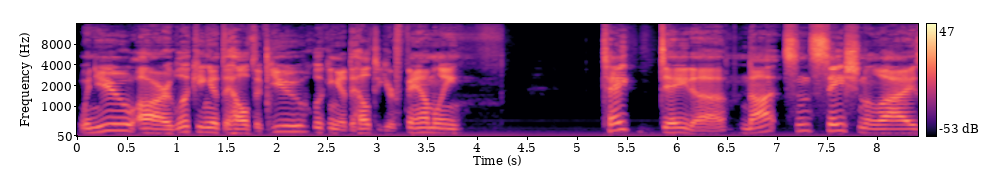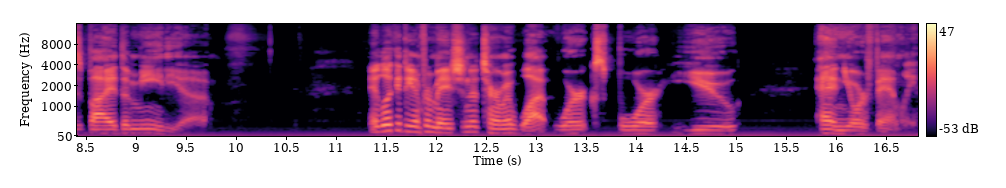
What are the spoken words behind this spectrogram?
When you are looking at the health of you, looking at the health of your family, take data not sensationalized by the media and look at the information to determine what works for you and your family.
